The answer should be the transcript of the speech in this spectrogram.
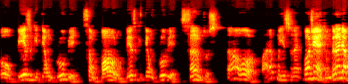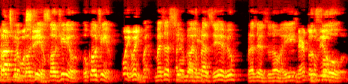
O peso que tem um clube São Paulo, o peso que tem um clube Santos. Então, ô, para com isso, né? Bom, gente, um grande abraço para vocês. Claudinho, Claudinho, ô Claudinho. Oi, oi. Mas, mas assim, Valeu, é um prazer, viu? Prazerzão aí. Prazer todo eu meu. Sou,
